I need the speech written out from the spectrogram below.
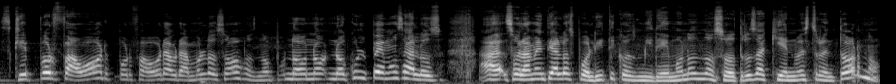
Es que por favor, por favor, abramos los ojos, no, no, no, no culpemos a los, a- solamente a los políticos, mirémonos nosotros aquí en nuestro entorno.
